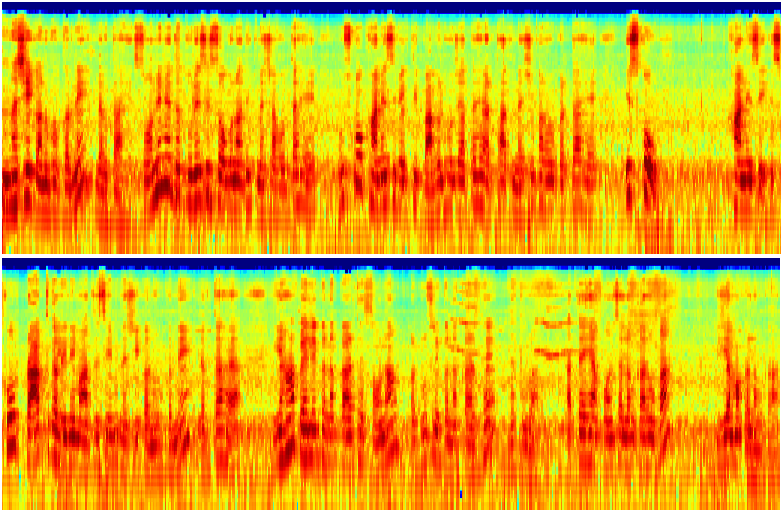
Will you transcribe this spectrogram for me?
नशे का अनुभव करने लगता है। सोने में धतूरे से सौ गुना अधिक नशा होता है, उसको खाने से व्यक्ति पागल हो जाता है, अर्थात नशे का अनुभव करता है। इसको खाने से, इसको प्राप्त कर लेने मात्र से नशे का अनुभव करने लगता है। यहाँ पहले कनक का अर्थ है सोना और दूसरे कनक का अर्थ है धतूरा। अतः यहाँ कौन सा अलंकार होगा? यमक अलंकार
